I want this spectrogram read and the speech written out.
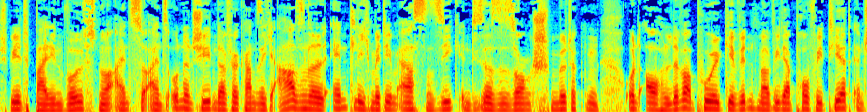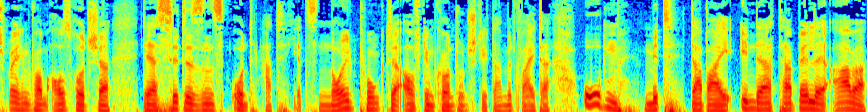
spielt bei den Wolves nur 1 zu 1 unentschieden. Dafür kann sich Arsenal endlich mit dem ersten Sieg in dieser Saison schmücken und auch Liverpool gewinnt mal wieder profitiert entsprechend vom Ausrutscher der Citizens und hat jetzt neun Punkte auf dem Konto und steht damit weiter oben mit dabei in der Tabelle. Aber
